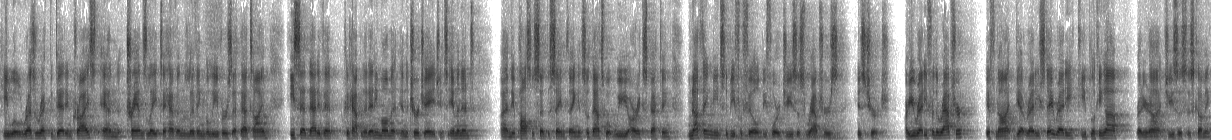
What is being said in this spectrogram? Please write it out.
He will resurrect the dead in Christ and translate to heaven living believers at that time. He said that event could happen at any moment in the church age, it's imminent. And the apostles said the same thing. And so that's what we are expecting. Nothing needs to be fulfilled before Jesus raptures his church. Are you ready for the rapture? If not, get ready, stay ready, keep looking up. Ready or not, Jesus is coming.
